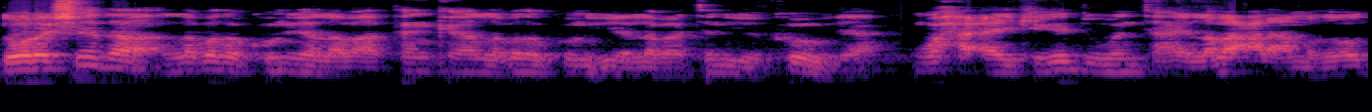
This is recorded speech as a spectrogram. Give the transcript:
doorashada labada kun iyo labaatanka labada kun iyo labaatan iyo kowda waxa ay kaga duwan tahay laba calaamadood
